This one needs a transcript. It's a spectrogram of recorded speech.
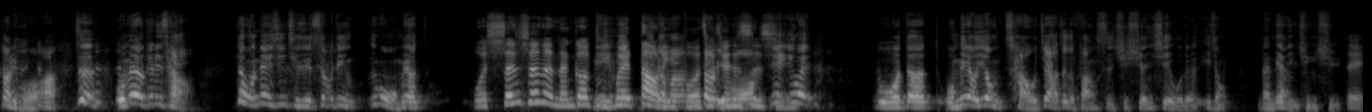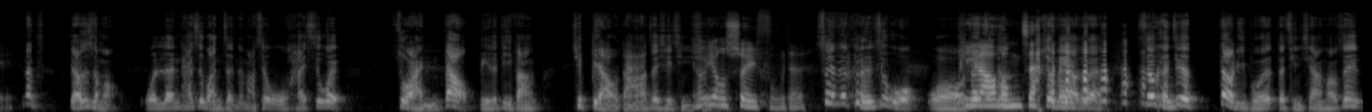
道理博啊，这我没有跟你吵，但我内心其实说不定，因为我没有，我深深的能够体会道理博这件事情，因为我的我没有用吵架这个方式去宣泄我的一种能量与情绪，对，那表示什么？我人还是完整的嘛，所以我还是会转到别的地方。去表达这些情绪，用说服的，所以这可能是我我疲劳轰炸就没有对不对？所以我可能就是道理博的倾向哈，所以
